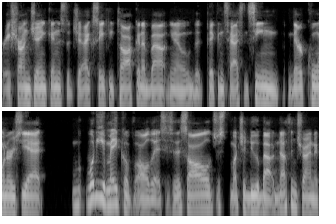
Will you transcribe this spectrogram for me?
Rayshawn Jenkins, the Jag safety, talking about you know that Pickens hasn't seen their corners yet what do you make of all this? Is this all just much ado about nothing, trying to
